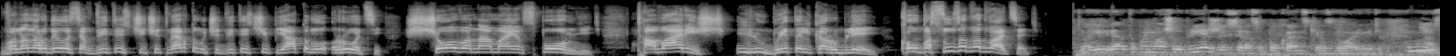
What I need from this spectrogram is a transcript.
Вона народилася в 2004 чи 2005 році. Що вона має вспомніть? Товарищ і любителька рублей. Ковбасу за 2,20? Ну, и я так понимаю, что вы приезжие все, раз вы по-украински разговариваете. Ні, нас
